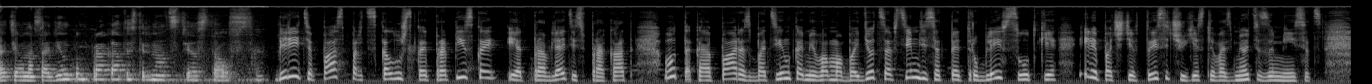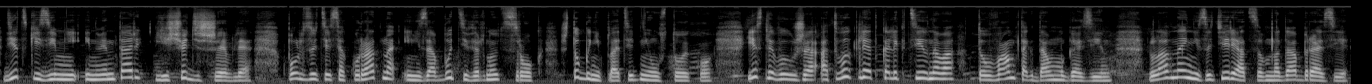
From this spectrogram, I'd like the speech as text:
Хотя у нас один пункт проката из 13 остался. Берите паспорт с калужской пропиской и отправляйтесь в прокат. Вот такая пара с ботинками вам обойдется в 75 рублей в сутки или почти в тысячу, если возьмете за месяц. Детский зимний инвентарь еще дешевле. Пользуйтесь аккуратно и не забудьте вернуть срок, чтобы не платить неустойку. Если вы уже отвыкли от коллективного, то вам тогда в магазин. Главное не затеряться в многообразии.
